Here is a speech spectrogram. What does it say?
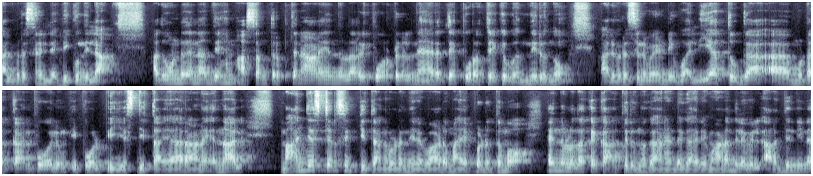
ആൽവരസിന് ലഭിക്കുന്നില്ല. അതുകൊണ്ട് തന്നെ അദ്ദേഹം അസംതൃപ്തനാണ് എന്നുള്ള റിപ്പോർട്ടുകൾ നേരത്തെ പുറത്തേക്ക് വന്നിരുന്നു. ആൽവരസിന് വേണ്ടി വലിയ തുക മുടക്കാൻ പോലും ഇപ്പോൾ പി എസ് ജി തയ്യാറാണ്. എന്നാൽ മാഞ്ചസ്റ്റർ സിറ്റി തങ്ങളുടെ നിലപാട് മയപ്പെടുത്തുമോ എന്നുള്ളതൊക്കെ കാത്തിരുന്നു കാണേണ്ട കാര്യമാണ്. നിലവിൽ അർജന്റീന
